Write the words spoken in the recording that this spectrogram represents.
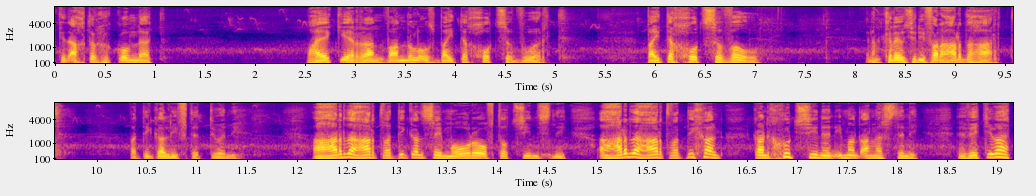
Ek het agtergekom dat baie keer dan wandel ons buite God se woord, buite God se wil. En dan kry ons hierdie verharde hart wat nie kan liefde toon nie. 'n Harde hart wat nie kan sê môre of totsiens nie. 'n Harde hart wat nie gaan kan goed sien in iemand anderste nie. En weet jy wat?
